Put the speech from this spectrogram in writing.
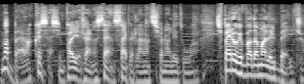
Vabbè, ma questa è simpatia, cioè non stai, non stai per la nazionale tua. Spero che vada male il Belgio.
